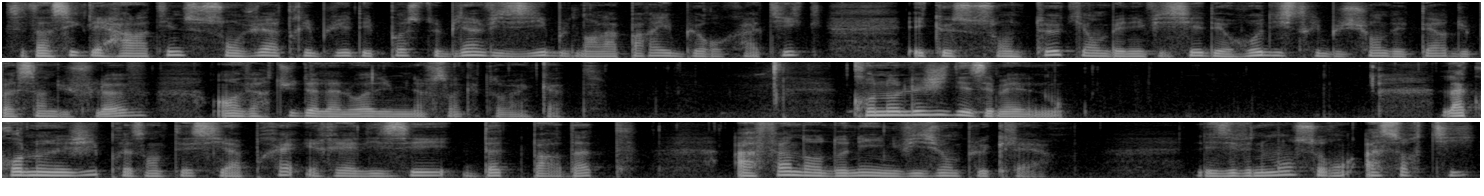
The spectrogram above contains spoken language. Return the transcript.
C'est ainsi que les Haratines se sont vus attribuer des postes bien visibles dans l'appareil bureaucratique et que ce sont eux qui ont bénéficié des redistributions des terres du bassin du fleuve en vertu de la loi de 1984. Chronologie des événements. La chronologie présentée ci-après est réalisée date par date afin d'en donner une vision plus claire. Les événements seront assortis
